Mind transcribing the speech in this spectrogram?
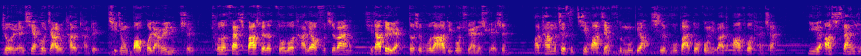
九人先后加入他的团队，其中包括两位女生。除了三十八岁的佐洛塔廖夫之外呢，其他队员都是乌拉尔理工学院的学生。而他们这次计划征服的目标是五百多公里外的奥托腾山。一月二十三日，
